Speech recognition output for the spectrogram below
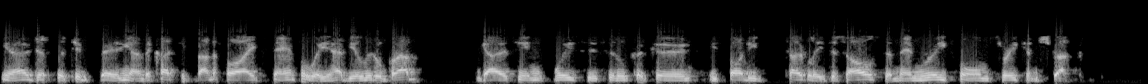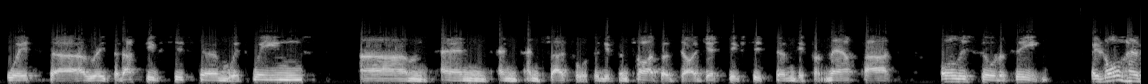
You know, just the tip, you know, the classic butterfly example where you have your little grub goes in, weaves this little cocoon, his body totally dissolves and then reforms, reconstructs with uh, a reproductive system, with wings, um, and, and, and so forth, a different type of digestive system, different mouth parts, all this sort of thing. It all has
